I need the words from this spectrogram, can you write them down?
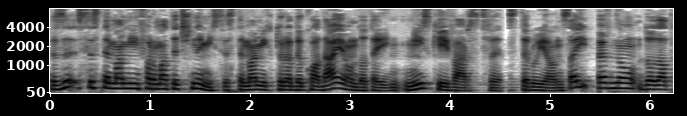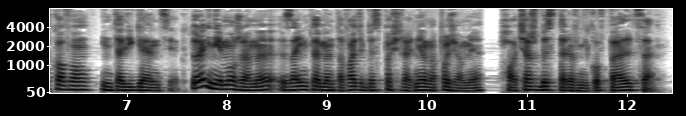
z systemami informatycznymi, systemami, które dokładają do tej niskiej warstwy sterującej pewną dodatkową inteligencję, której nie możemy zaimplementować bezpośrednio na poziomie chociażby sterowników PLC.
